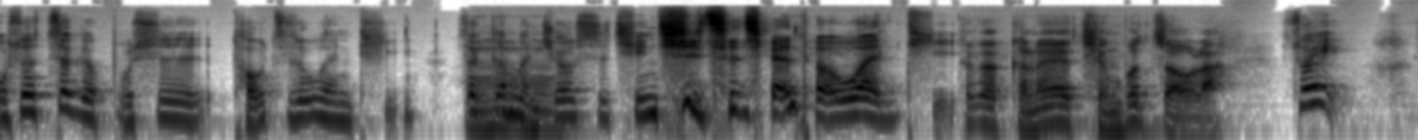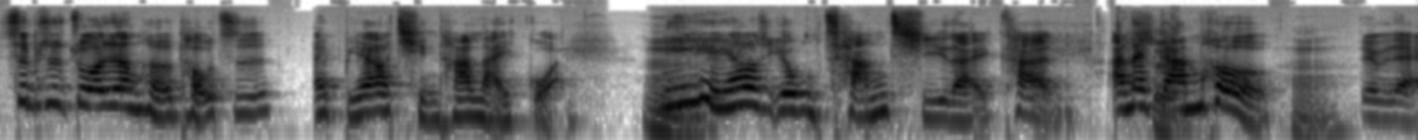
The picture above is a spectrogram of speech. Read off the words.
我说这个不是投资问题，这根本就是亲戚之间的问题。这个可能也请不走了。所以是不是做任何投资，哎，不要请他来管，你也要用长期来看啊，那干后，嗯，对不对？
